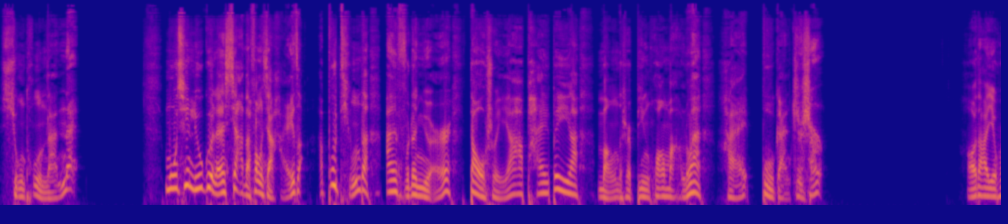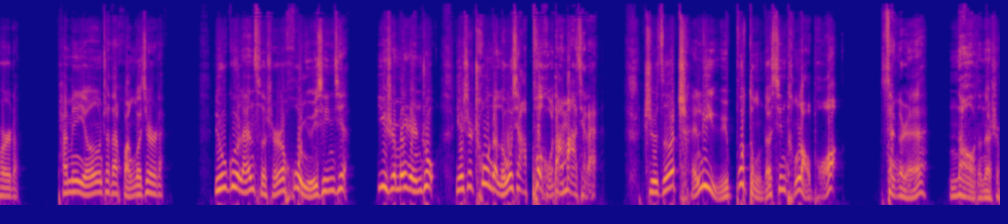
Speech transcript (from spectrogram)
胸痛难耐。母亲刘桂兰吓得放下孩子啊，不停的安抚着女儿，倒水呀，拍背呀，忙的是兵荒马乱，还不敢吱声。好大一会儿的，潘明莹这才缓过劲儿来。刘桂兰此时护女心切，一时没忍住，也是冲着楼下破口大骂起来，指责陈立宇不懂得心疼老婆。三个人闹得那是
